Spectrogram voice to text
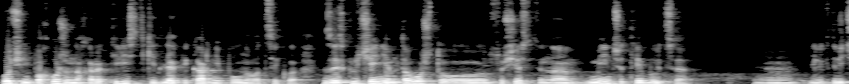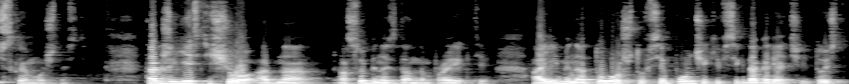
очень похожи на характеристики для пекарни полного цикла, за исключением того, что существенно меньше требуется э, электрическая мощность. Также есть еще одна особенность в данном проекте, а именно то, что все пончики всегда горячие. То есть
